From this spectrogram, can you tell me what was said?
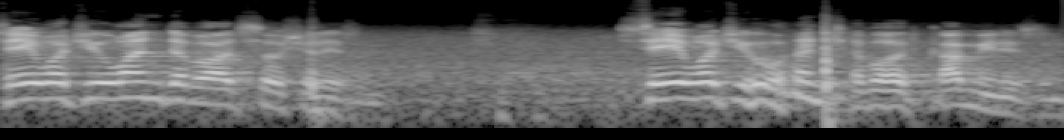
Say what you want about socialism. Say what you want about communism.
